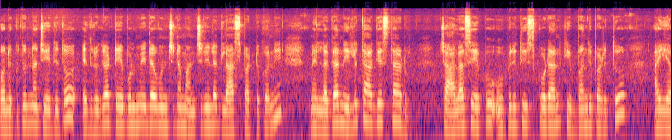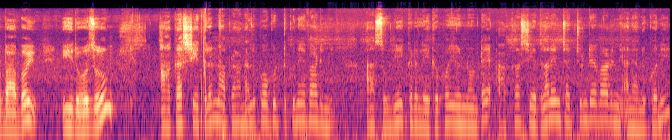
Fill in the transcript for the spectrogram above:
వణుకుతున్న చేతితో ఎదురుగా టేబుల్ మీద ఉంచిన మంచినీళ్ళ గ్లాస్ పట్టుకొని మెల్లగా నీళ్ళు తాగేస్తాడు. చాలాసేపు ఊపిరి తీసుకోవడానికి ఇబ్బంది పడుతూ అయ్య బాబోయ్ ఈరోజు ఆకాశ్ చేతిలో నా ప్రాణాలు పోగొట్టుకునేవాడిని. ఆ సూర్య ఇక్కడ లేకపోయి ఉండుంటే ఆకాశ్ చేతిలో నేను చచ్చుండేవాడిని అని అనుకొని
